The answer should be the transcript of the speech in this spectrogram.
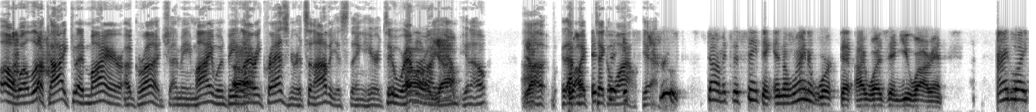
Oh well, look, I admire a grudge. I mean, mine would be uh, Larry Krasner. It's an obvious thing here too. Wherever uh, I yeah. am, you know, yeah. uh, that well, might take a while. yeah, true, Dom. It's the same thing in the line of work that I was in. You are in. I like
